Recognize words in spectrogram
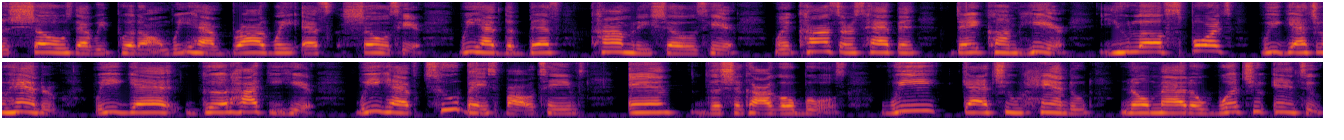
the shows that we put on. We have Broadway esque shows here. We have the best comedy shows here. When concerts happen, they come here. You love sports, we got you handled. We got good hockey here. We have two baseball teams and the Chicago Bulls. We got you handled no matter what you into.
